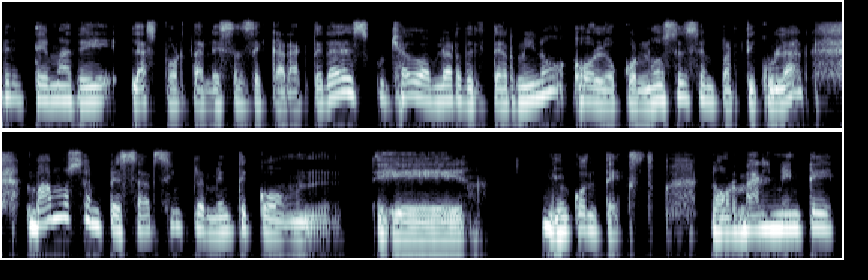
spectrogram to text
el tema de las fortalezas de carácter. ¿Has escuchado hablar del término o lo conoces en particular? Vamos a empezar simplemente con... Eh, un contexto. Normalmente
